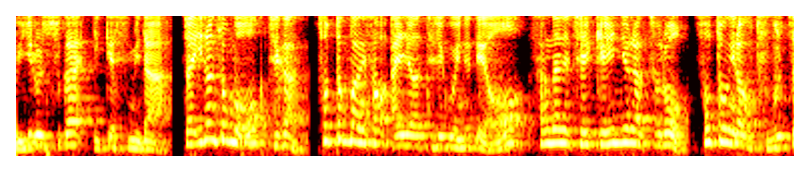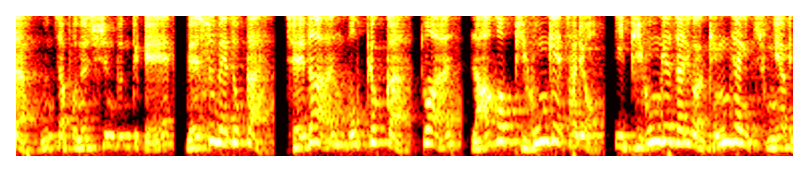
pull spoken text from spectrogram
이룰 수가 있겠습니다. 자, 이런 종목 제가 소통방에서 알려드리고 있는데요. 상단에 제 개인 연락처로 소통이라고 두 글자 문자 보내주신 분들께 매수 매도가, 재단 목표가, 또한 락업 비공개 자료, 이 비공개 자료가 굉장히 중요합니다.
